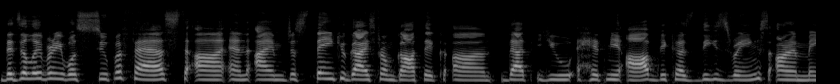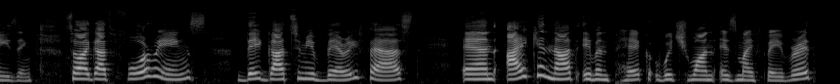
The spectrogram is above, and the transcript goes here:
The delivery was super fast uh and i'm just thank you guys from gothic um that you hit me up because these rings are amazing. So i got four rings. They got to me very fast and i cannot even pick which one is my favorite.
